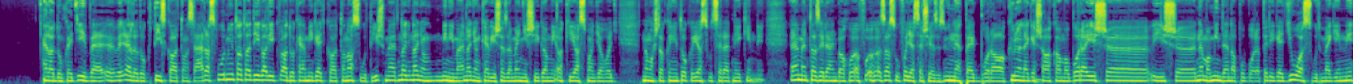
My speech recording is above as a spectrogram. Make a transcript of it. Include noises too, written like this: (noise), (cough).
eladunk egy évben, eladok 10 karton száraz furmintot, addig alig adok el még egy karton aszút is, mert nagy, nagyon minimál, nagyon kevés ez a mennyiség, ami, aki azt mondja, hogy na most akkor én tokai aszút szeretnék inni. Elment az irányba, hogy az aszú fogyasztása ez az ünnepek bora, a különleges alkalmak bora, és, és nem a mindennapok bora, pedig egy jó aszút meginni,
